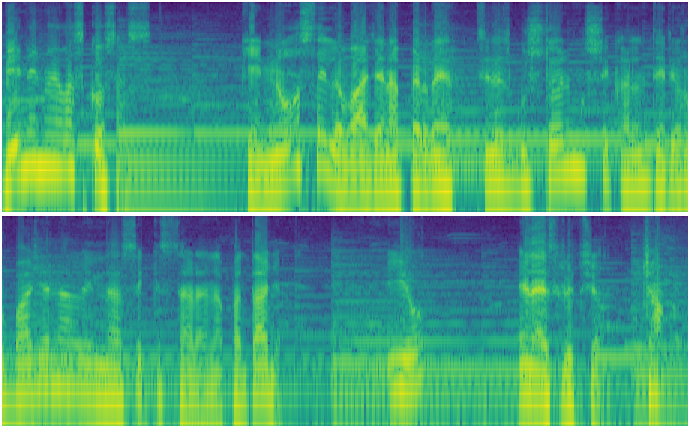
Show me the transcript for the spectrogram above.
Vienen nuevas cosas, que no se lo vayan a perder. Si les gustó el musical anterior, vayan al enlace que estará en la pantalla y o en la descripción. Chao.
